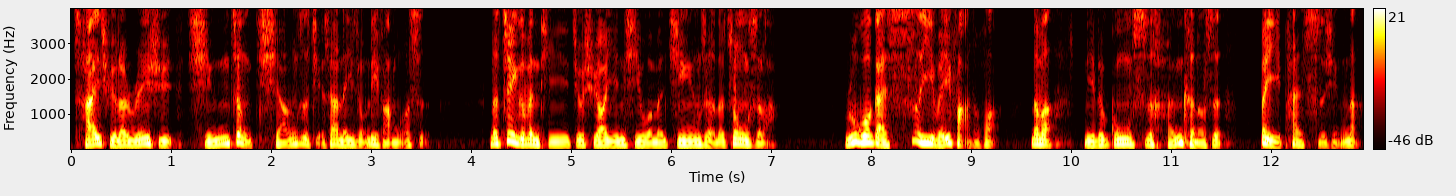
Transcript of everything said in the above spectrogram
采取了允许行政强制解散的一种立法模式。那这个问题就需要引起我们经营者的重视了。如果敢肆意违法的话，那么你的公司很可能是被判死刑的。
